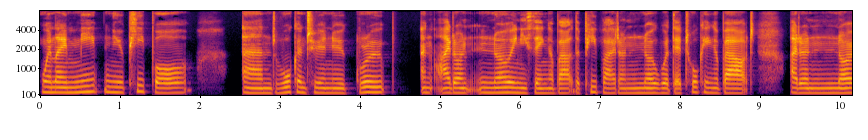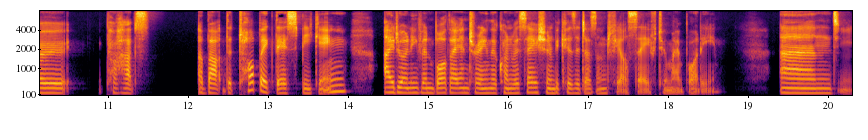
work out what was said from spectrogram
when I meet new people and walk into a new group and I don't know anything about the people. I don't know what they're talking about. I don't know perhaps about the topic they're speaking. I don't even bother entering the conversation because it doesn't feel safe to my body. And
